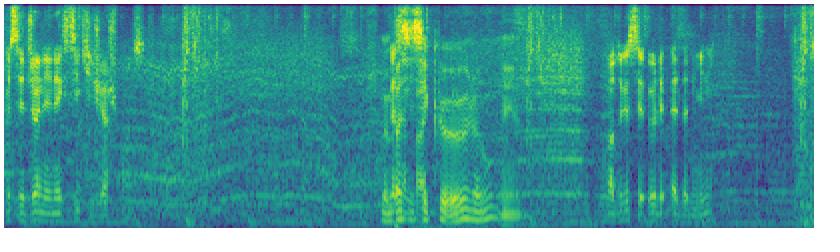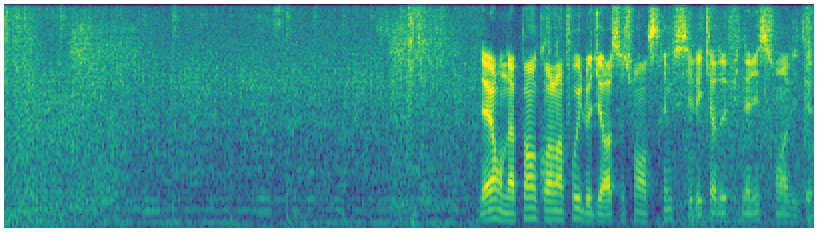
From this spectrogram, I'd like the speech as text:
Mais c'est John et NXT qui gèrent, je pense. je sais même pas si c'est que eux, j'avoue, mais. En tout cas, c'est eux les head admin. D'ailleurs, on n'a pas encore l'info, il le dira ce soir en stream si les quarts de finalistes sont invités.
